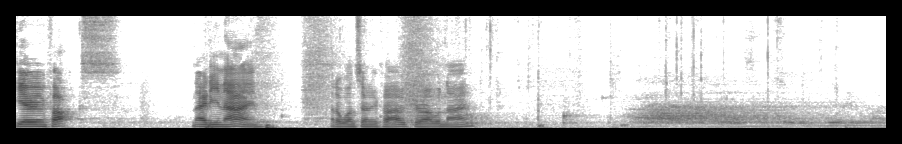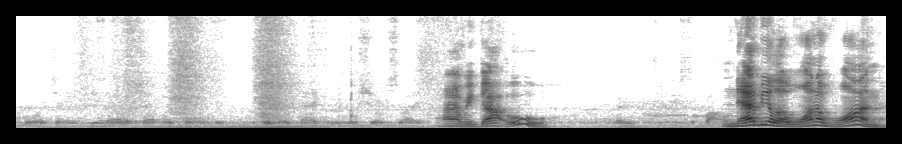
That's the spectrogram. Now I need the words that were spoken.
De'Aaron Fox. 99 out of 175. Draw with 9. Alright, we got. Ooh. Nebula, 1 of 1.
